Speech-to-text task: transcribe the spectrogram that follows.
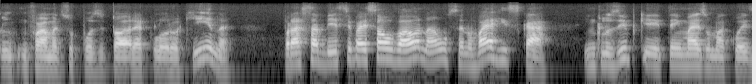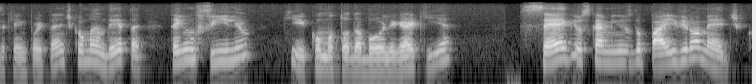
em, forma de supositória cloroquina para saber se vai salvar ou não. Você não vai arriscar. Inclusive, porque tem mais uma coisa que é importante, que o Mandetta tem um filho que, como toda boa oligarquia, segue os caminhos do pai e virou médico.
